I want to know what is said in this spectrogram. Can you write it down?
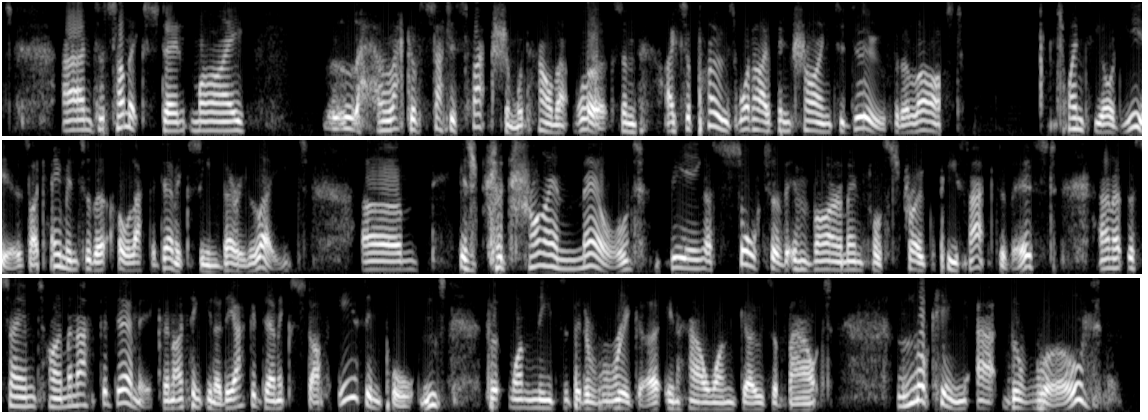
And to some extent, my lack of satisfaction with how that works. And I suppose what I've been trying to do for the last 20 odd years, I came into the whole academic scene very late, um, is to try and meld being a sort of environmental stroke peace activist and at the same time an academic. And I think, you know, the academic stuff is important, but one needs a bit of rigor in how one goes about looking at the world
